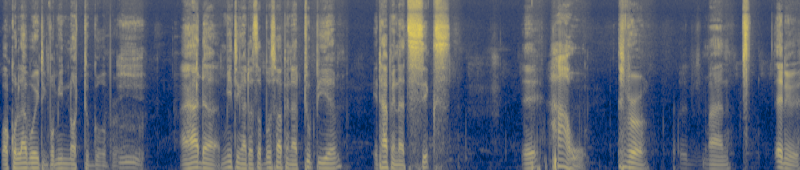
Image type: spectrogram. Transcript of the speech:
were collaborating for me not to go, bro. Mm. I had a meeting that was supposed to happen at 2 p.m. It happened at 6. Eh? How? Bro, man. Anyway,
